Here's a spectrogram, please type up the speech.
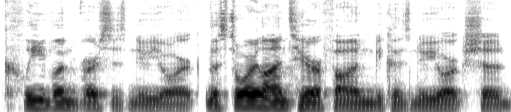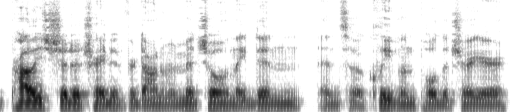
Cleveland versus New York. The storylines here are fun because New York should probably should have traded for Donovan Mitchell and they didn't, and so Cleveland pulled the trigger.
